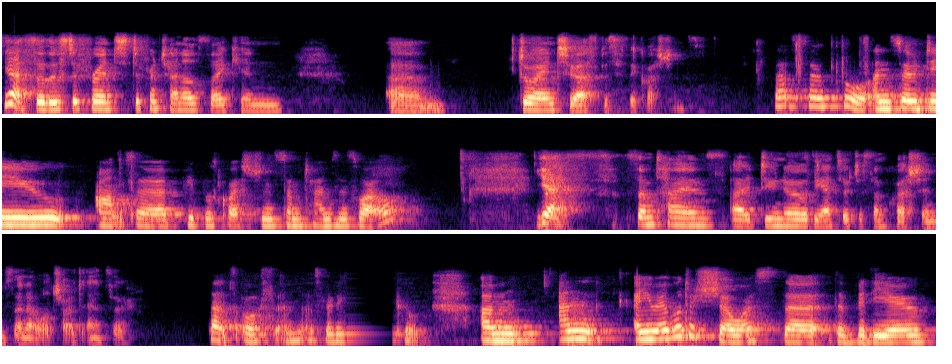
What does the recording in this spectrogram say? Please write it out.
yeah. So there's different different channels I can um, join to ask specific questions. That's so cool. And so, do you answer people's questions sometimes as well? Yes. Sometimes I do know the answer to some questions, and I will try to answer. That's awesome. That's really cool. Um, and are you able to show us the, the video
